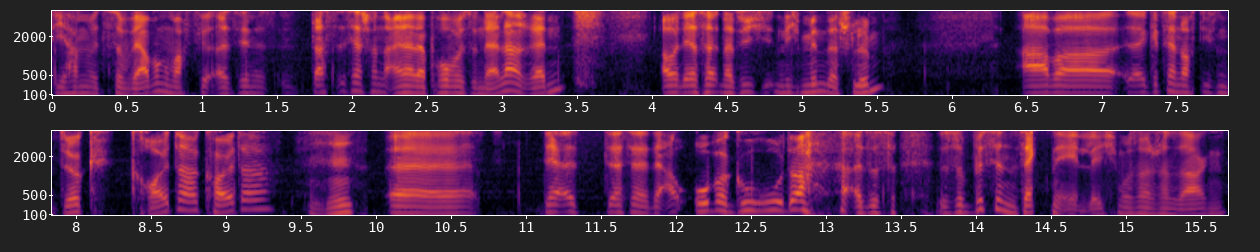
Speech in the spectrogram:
die haben jetzt so Werbung gemacht für, also das ist ja schon einer der professionelleren, aber der ist halt natürlich nicht minder schlimm. Aber da gibt's ja noch diesen Dirk Kräuter, Kräuter. Äh, der, ist- der ist ja der Oberguru da. Also es ist so ein bisschen sektenähnlich, muss man schon sagen.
